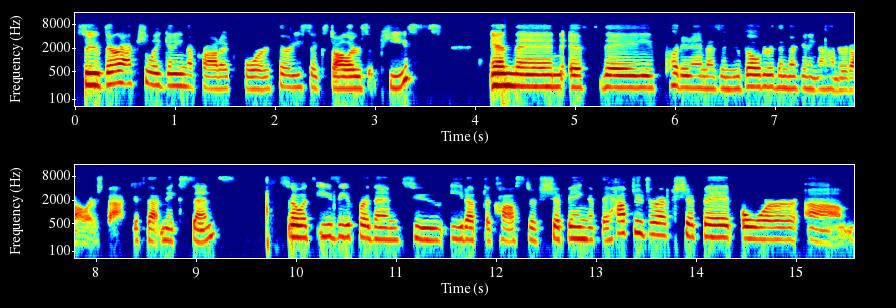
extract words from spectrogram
So they're actually getting the product for $36 a piece. And then if they put it in as a new builder, then they're getting $100 back, if that makes sense. So it's easy for them to eat up the cost of shipping if they have to direct ship it, or, um,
